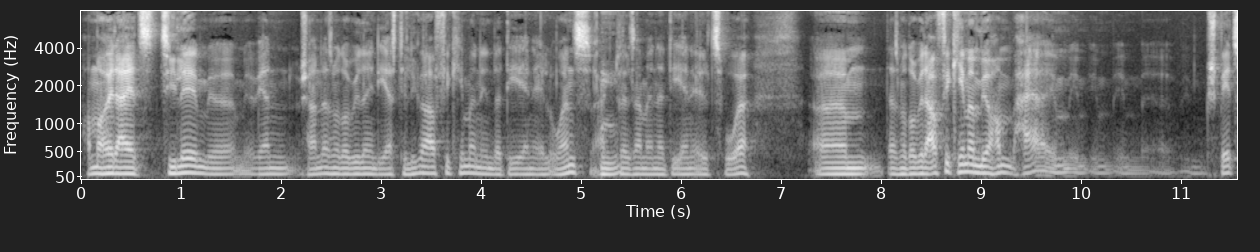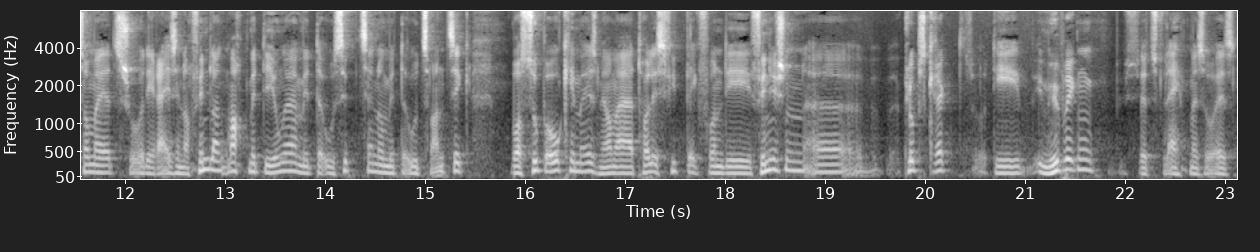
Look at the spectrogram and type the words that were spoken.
haben wir halt auch jetzt Ziele. Wir, wir werden schauen, dass wir da wieder in die erste Liga aufkommen, in der DNL 1. Mhm. Aktuell sind wir in der DNL 2. Ähm, dass wir da wieder aufkommen. Wir haben heuer im, im, im, im, im Spätsommer jetzt schon die Reise nach Finnland gemacht mit den Jungen, mit der U17 und mit der U20 was super okay ist. Wir haben auch ein tolles Feedback von den finnischen äh, Clubs gekriegt, die im Übrigen, ist jetzt vielleicht mal so als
